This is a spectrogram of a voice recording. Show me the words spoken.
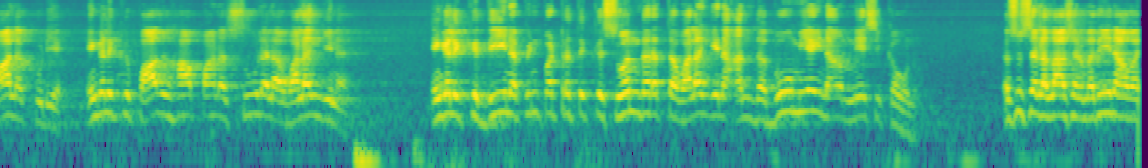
வாழக்கூடிய எங்களுக்கு பாதுகாப்பான சூழலை வழங்கின எங்களுக்கு தீன பின்பற்றத்துக்கு சுதந்திரத்தை வழங்கின அந்த பூமியை நாம் நேசிக்கணும் ரசூசல்லாசன் மதீனாவை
